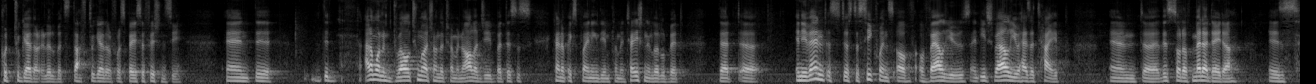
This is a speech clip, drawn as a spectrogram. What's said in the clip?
put together a little bit, stuffed together for space efficiency. And the, the, I don't want to dwell too much on the terminology, but this is kind of explaining the implementation a little bit, that uh, an event is just a sequence of, of values, and each value has a type. And uh, this sort of metadata is,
